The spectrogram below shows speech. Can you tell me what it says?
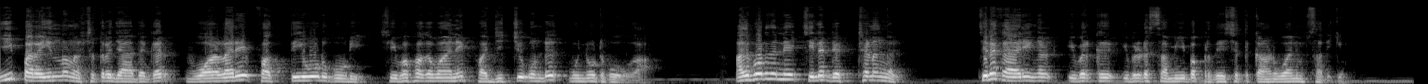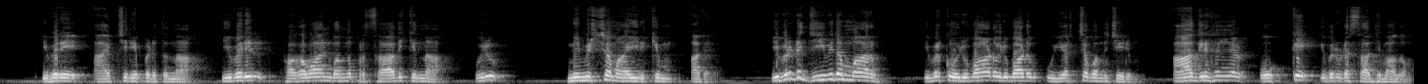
ഈ പറയുന്ന നക്ഷത്ര ജാതകർ വളരെ ഭക്തിയോടുകൂടി ശിവഭഗവാനെ ഭജിച്ചുകൊണ്ട് മുന്നോട്ട് പോവുക. അതുപോലെ തന്നെ ചില ലക്ഷണങ്ങൾ ചില കാര്യങ്ങൾ ഇവർക്ക് ഇവരുടെ സമീപ പ്രദേശത്ത് കാണുവാനും സാധിക്കും. ഇവരെ ആശ്ചര്യപ്പെടുത്തുന്ന ഇവരിൽ ഭഗവാൻ വന്ന് പ്രസാദിക്കുന്ന ഒരു നിമിഷമായിരിക്കും അത്. ഇവരുടെ ജീവിതം മാറും. ഇവർക്ക് ഒരുപാട് ഒരുപാട് ഉയർച്ച വന്നു ചേരും. ആഗ്രഹങ്ങൾ ഒക്കെ ഇവരുടെ സാധ്യമാകും.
